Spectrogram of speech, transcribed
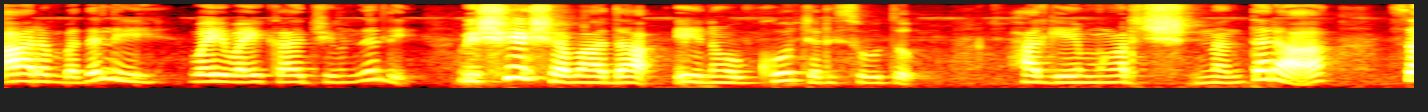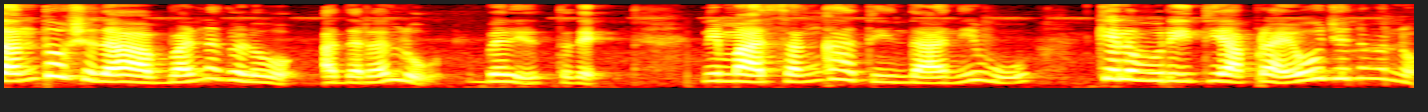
ಆರಂಭದಲ್ಲಿ ವೈವಾಹಿಕ ಜೀವನದಲ್ಲಿ ವಿಶೇಷವಾದ ಏನೋ ಗೋಚರಿಸುವುದು. ಹಾಗೆ ಮಾರ್ಚ್ ನಂತರ ಸಂತೋಷದ ಬಣ್ಣಗಳು ಅದರಲ್ಲೂ ಬೆರೆಯುತ್ತದೆ. ನಿಮ್ಮ ಸಂಗಾತಿಯಿಂದ ನೀವು ಕೆಲವು ರೀತಿಯ ಪ್ರಯೋಜನವನ್ನು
